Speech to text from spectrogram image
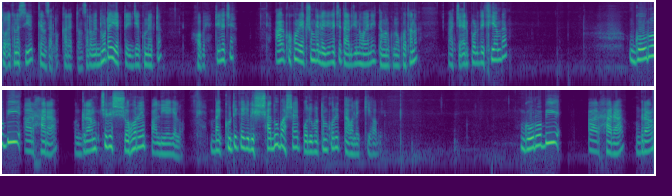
তো এখানে সি ক্যান্সেল কারেক্ট আনসার হবে। দুটাই একটাই যে কোনো একটা হবে, ঠিক আছে? আর কখনো একসঙ্গে লেগে গেছে, তার জন্য হয় নাই তেমন কোনো কথা না। আচ্ছা এরপর দেখি আমরা। গৌরবী আর হারা গ্রাম ছেড়ে শহরে পালিয়ে গেল। বাক্যটিকে যদি সাধু ভাষায় পরিবর্তন করি, তাহলে কি হবে? গৌরবী আর হারা গ্রাম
